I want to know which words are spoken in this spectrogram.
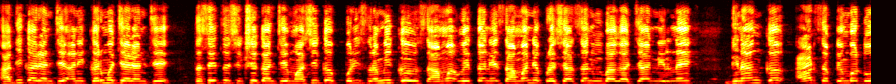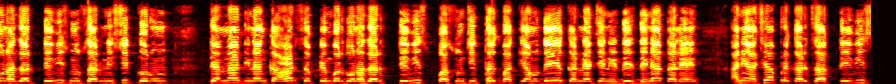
अधिकाऱ्यांचे आणि कर्मचाऱ्यांचे तसेच शिक्षकांचे मासिक परिश्रमिक सामा वेतन हे सामान्य प्रशासन विभागाच्या निर्णय दिनांक आठ सप्टेंबर दोन हजार तेवीसनुसार निश्चित करून त्यांना दिनांक आठ सप्टेंबर दोन हजार तेवीस पासूनची थकबाकी अनुदेय करण्याचे निर्देश देण्यात आले आहे. आणि अशा प्रकारचा तेवीस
